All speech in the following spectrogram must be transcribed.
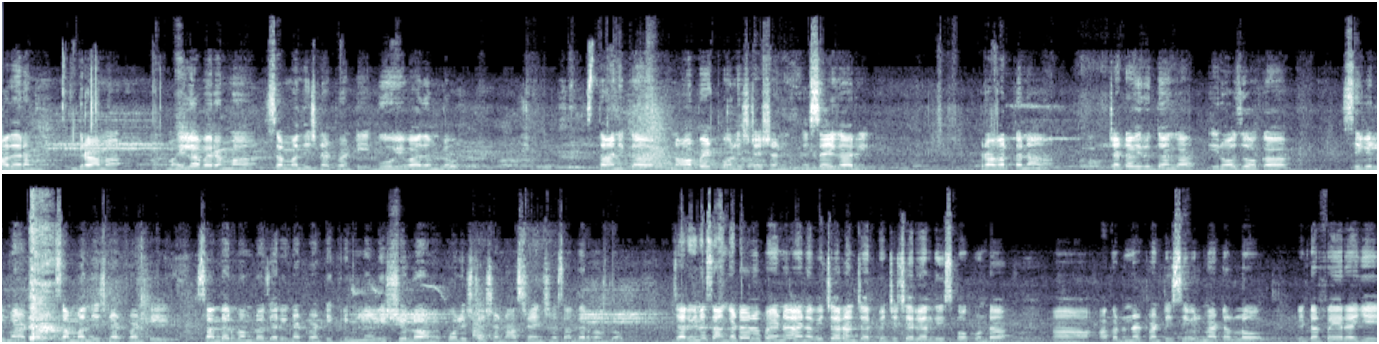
గ్రామ మహిళా వరమ్మ సంబంధించినటువంటి భూ వివాదంలో స్థానిక నాపేట్ పోలీస్ స్టేషన్ ఎస్ఐ గారి ప్రవర్తన చట్టవిరుద్ధంగా ఈరోజు ఒక సివిల్ మ్యాటర్ సంబంధించినటువంటి సందర్భంలో జరిగినటువంటి క్రిమినల్ ఇష్యూలో ఆమె పోలీస్ స్టేషన్ ఆశ్రయించిన సందర్భంలో జరిగిన సంఘటనపైన ఆయన విచారణ జరిపించి చర్యలు తీసుకోకుండా అక్కడ ఉన్నటువంటి సివిల్ మ్యాటర్లో ఇంటర్ఫెయిర్ అయ్యి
